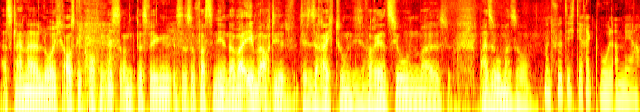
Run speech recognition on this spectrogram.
als kleiner Lurch rausgekrochen ist. Und deswegen ist es so faszinierend. Aber eben auch die, diese Reichtum, diese Variation, mal, mal so, mal so. Man fühlt sich direkt wohl am Meer.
